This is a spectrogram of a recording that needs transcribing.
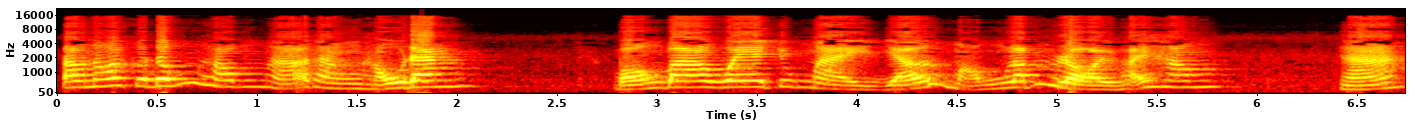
Tao nói có đúng không hả, thằng hậu đăng? Bọn ba que chung mày dở mộng lắm rồi, phải không? Hả?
